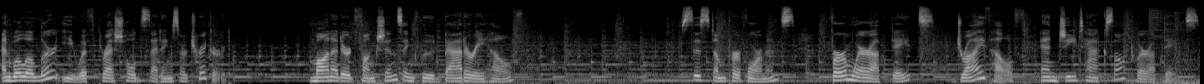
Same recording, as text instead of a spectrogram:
and will alert you if threshold settings are triggered. Monitored functions include battery health, system performance, firmware updates, drive health, and Getac software updates.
